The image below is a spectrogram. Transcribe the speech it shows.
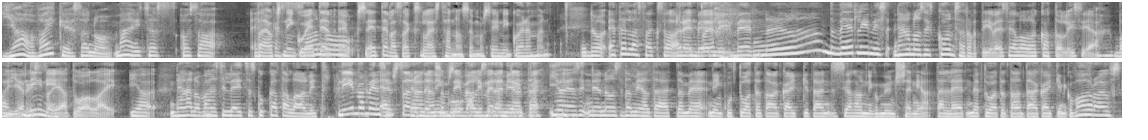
Jaa, vaikea sanoa. Mä en itse asiassa osaa tai onko niinku etelä, etelä-saksalaisethan on semmoisia niinku enemmän No etelä-saksalaiset, Berli, Ber, Berliinissä, nehän on siis konservatiiveja, siellä ollaan katolisia Bayerissa niin, niin. ja tuolla. Ja nehän on vähän silleen itse asiassa kuin katalaanit. Niin mä menisin just sanoa, että ne, niinku välimeren mieltä, Joo, ja ne on sitä mieltä, että me niinku tuotetaan kaikki tämän, siellä on niinku München ja tälleen, että me tuotetaan tämä kaikki niinku vauraus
